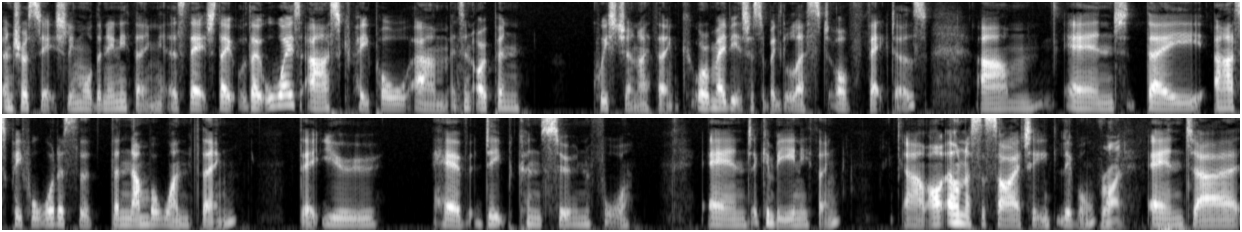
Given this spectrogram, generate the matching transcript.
interest actually more than anything, is that they they always ask people. Um, it's an open question, I think, or maybe it's just a big list of factors. Um, and they ask people what is the, the number one thing that you have deep concern for and it can be anything uh, on, on a society level. Right. And uh,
